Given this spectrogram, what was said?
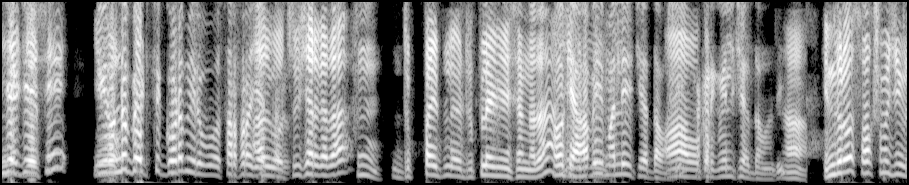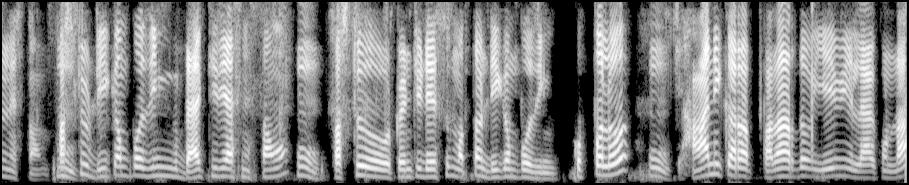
ఇంజెక్ట్ చేసి ఈ రెండు బెడ్స్ కూడా మీరు సరఫరా చేస్తారు. చూశారు కదా. డ్రిప్ పైప్ డ్రిప్ లైన్ చేసాం కదా? ఓకే అవి మళ్ళీ చేద్దాం అక్కడికి వెళ్ళి చేద్దాం అది. ఇందులో సూక్ష్మజీవులను ఇస్తాం. ఫస్ట్ డీకంపోజింగ్ బ్యాక్టీరియాస్ ఇస్తాము. ఫస్ట్ ట్వంటీ డేస్ మొత్తం డీకంపోజింగ్. కుప్పలో హానికర పదార్థం ఏమీ లేకుండా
